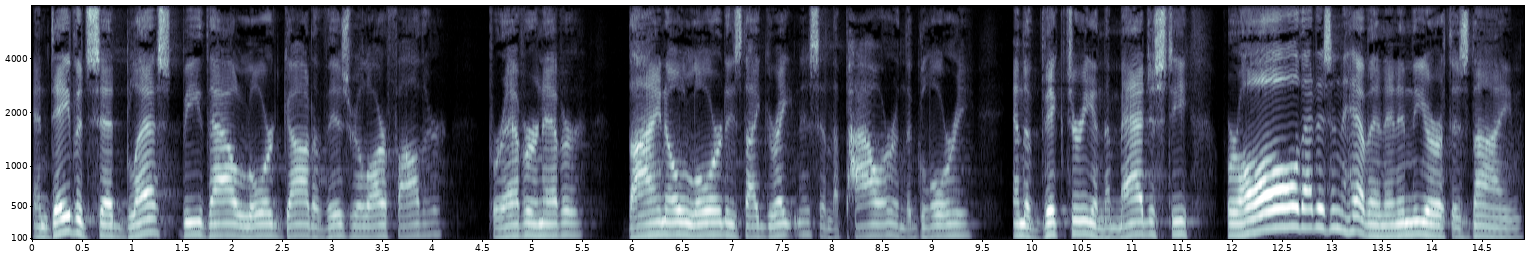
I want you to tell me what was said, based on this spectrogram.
And David said, Blessed be thou, Lord God of Israel, our Father, forever and ever. Thine, O Lord, is thy greatness and the power and the glory and the victory and the majesty, for all that is in heaven and in the earth is thine.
